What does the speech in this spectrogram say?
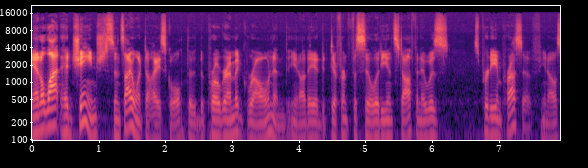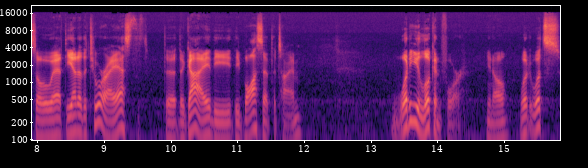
And a lot had changed since I went to high school. The, the program had grown and, you know, they had a different facility and stuff. And it was, it was pretty impressive, you know. So at the end of the tour, I asked the, the guy, the, the boss at the time, what are you looking for? You know, what, what's,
